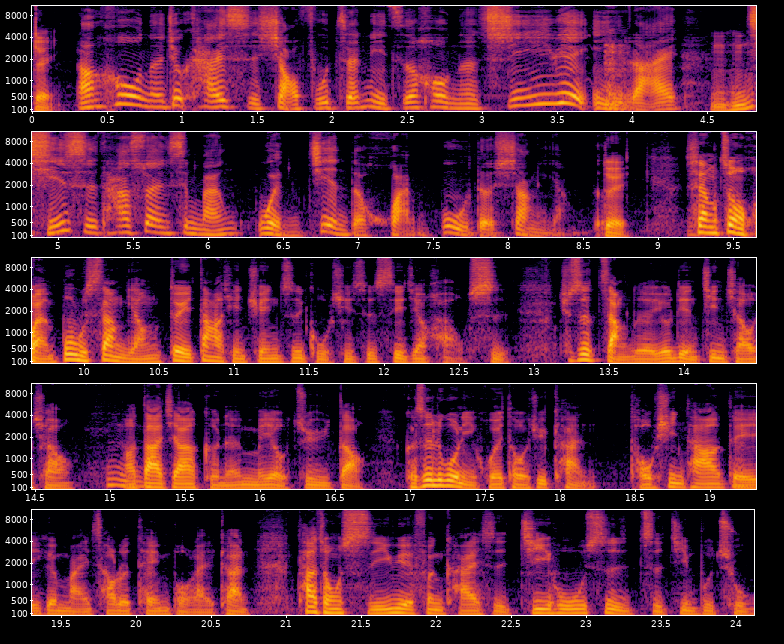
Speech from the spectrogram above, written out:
对，然后呢就开始小幅整理之后呢，十一月以来，嗯哼，其实它算是蛮稳健的缓步的上扬的。对，像这种缓步上扬，对大型全资股其实是一件好事，就是涨得有点静悄悄，然后大家可能没有注意到。可是如果你回头去看投信它的一个买超的 tempo 来看，它从十一月份开始几乎是只进不出。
